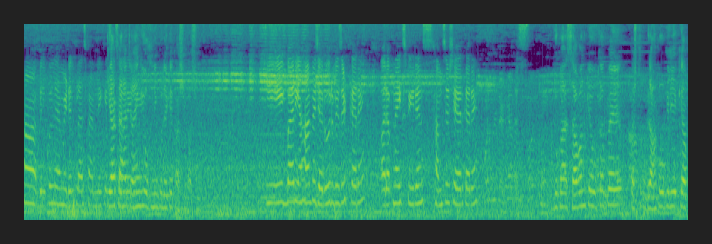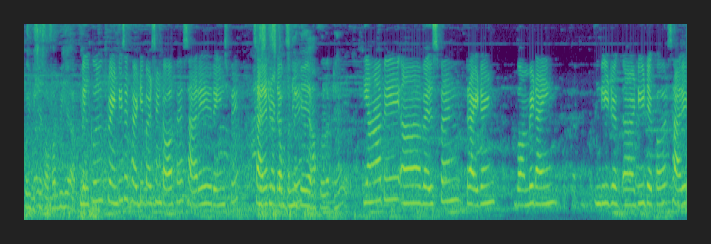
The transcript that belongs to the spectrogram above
हाँ बिल्कुल है मिडिल क्लास फैमिली के क्या लिए कहना चाहेंगी ओपनिंग को लेकर काशीवासी कि एक बार यहाँ पे ज़रूर विज़िट करें और अपना एक्सपीरियंस हमसे शेयर करें। दुकान सावन के अवसर पे कस्टमर ग्राहकों के लिए क्या कोई विशेष ऑफ़र भी है आपके? बिल्कुल 20 से 30 परसेंट ऑफ़ है सारे रेंज पे सारे प्रोडक्ट्स कंपनी पे। के यहाँ प्रोडक्ट हैं? यहाँ पे Welspun Trident Bombay Dyeing D D Decor सारे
